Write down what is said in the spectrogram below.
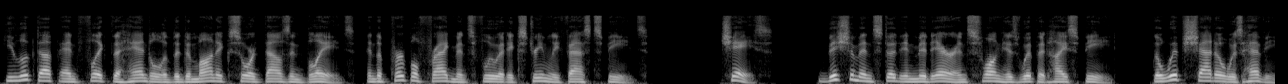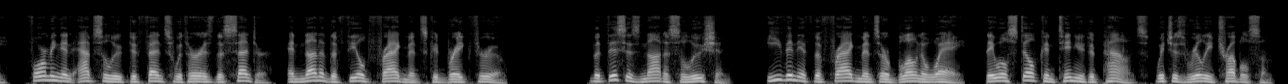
He looked up and flicked the handle of the demonic sword Thousand Blades, and the purple fragments flew at extremely fast speeds. Chase. Bishaman stood in midair and swung his whip at high speed. The whip's shadow was heavy, forming an absolute defense with her as the center, and none of the field fragments could break through. But this is not a solution. Even if the fragments are blown away, they will still continue to pounce, which is really troublesome.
